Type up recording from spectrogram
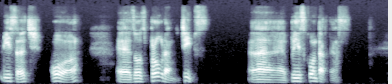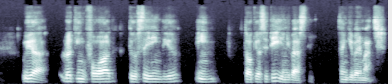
research or uh, those program chips, uh, please contact us. We are looking forward to seeing you in Tokyo City University. Thank you very much.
